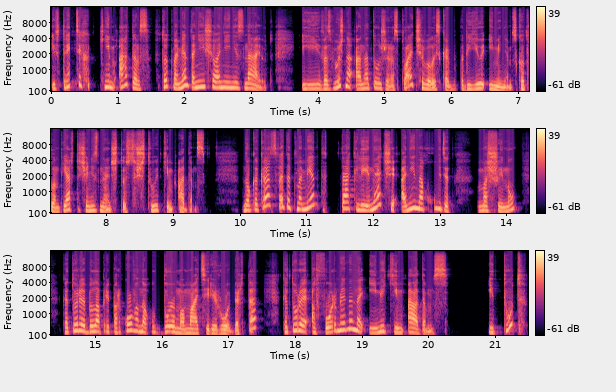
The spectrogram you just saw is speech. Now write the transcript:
И, в-третьих, Ким Адамс в тот момент, они еще о ней не знают. И, возможно, она тоже расплачивалась как бы под ее именем. Скотланд-Ярд еще не знает, что существует Ким Адамс. Но как раз в этот момент, так или иначе, они находят машину, которая была припаркована у дома матери Роберта, которая оформлена на имя Ким Адамс. И тут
